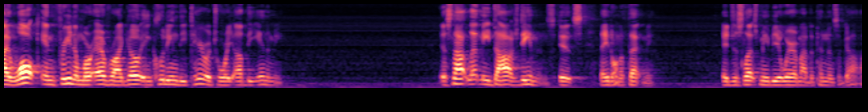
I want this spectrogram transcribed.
I walk in freedom wherever I go, including the territory of the enemy. It's not let me dodge demons, it's they don't affect me. It just lets me be aware of my dependence of God.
